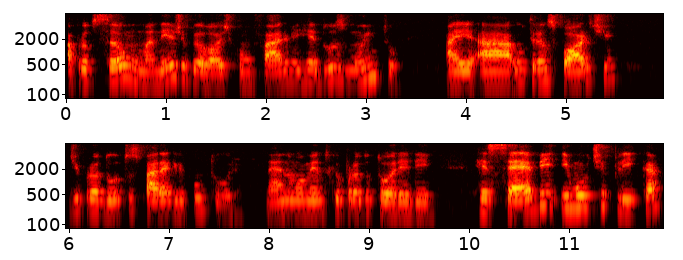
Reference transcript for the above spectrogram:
a produção, o manejo biológico on farm reduz muito a, a, o transporte de produtos para a agricultura. Né? No momento que o produtor ele recebe e multiplica,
